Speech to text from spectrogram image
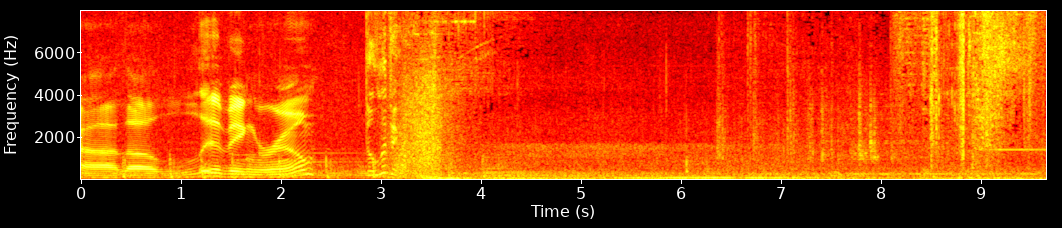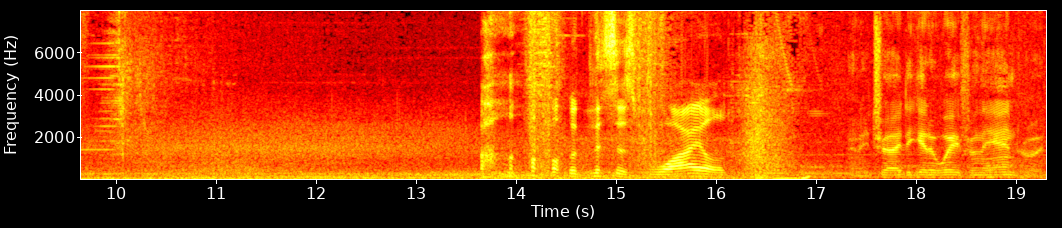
Uh, the living room. the living room. This is wild. And he tried to get away from the android.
